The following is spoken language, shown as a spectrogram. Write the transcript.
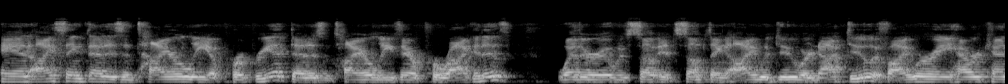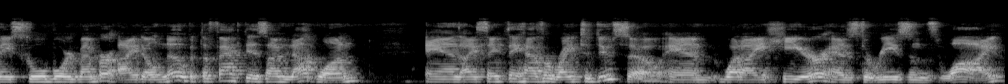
And I think that is entirely appropriate. That is entirely their prerogative. Whether it was so, it's something I would do or not do if I were a Howard County School Board member, I don't know. But the fact is, I'm not one, and I think they have a right to do so. And what I hear as the reasons why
